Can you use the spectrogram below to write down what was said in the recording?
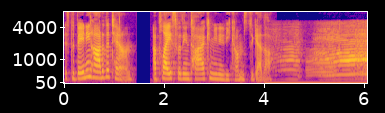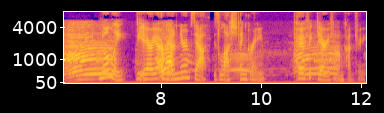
It's the beating heart of the town, a place where the entire community comes together. Normally, the area around Neerim South is lush and green, perfect dairy farm country.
